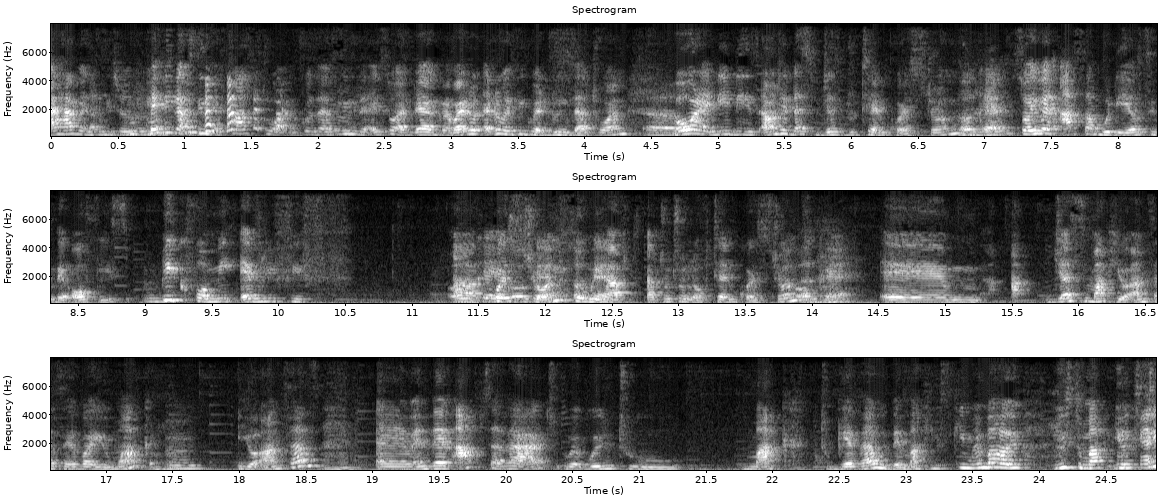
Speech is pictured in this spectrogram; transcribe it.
I haven't I'm seen joking. I think I've seen the first one because I've seen the I saw a diagram. I don't I don't think we're doing that one. Uh. but what I did is I wanted us to just do 10 questions. Okay. So even ask somebody else in the office, pick for me every fifth uh, Okay, question. okay, So we have a total of 10 questions. Okay. Um, uh, just mark your answers however you mark your answers, um, and then after that we're going to mark together with the marking scheme. Remember how you used to mark? You exchange.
